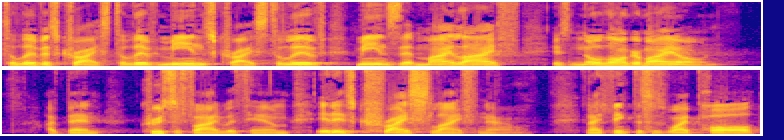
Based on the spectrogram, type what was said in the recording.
To live is Christ. To live means Christ. To live means that my life is no longer my own. I've been crucified with him. It is Christ's life now. And I think this is why Paul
